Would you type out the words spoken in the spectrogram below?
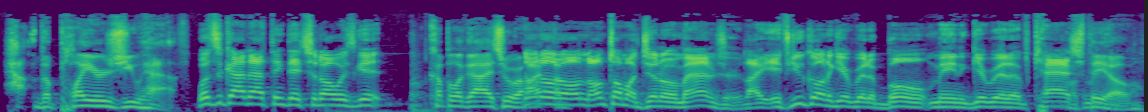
how, the players you have. What's the guy that I think they should always get? A couple of guys who are No, I- no, no, no. I'm talking about general manager. Like, if you're going to get rid of Boone, mean, get rid of oh, Cashman, Theo.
